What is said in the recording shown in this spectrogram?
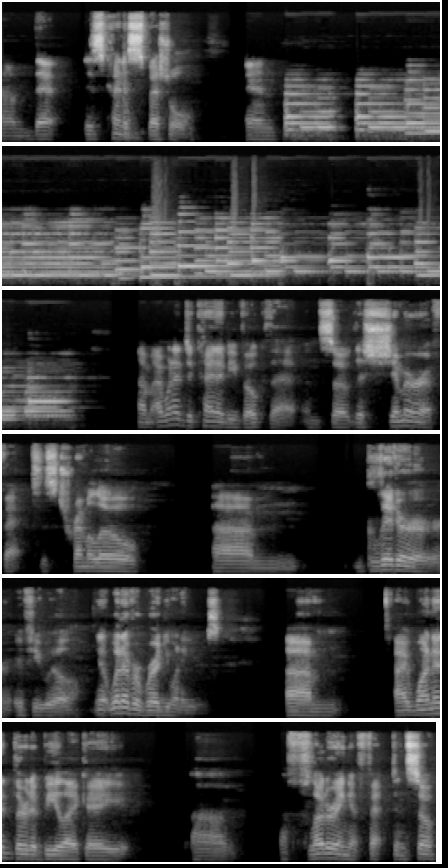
um, that is kind of special and. Um, I wanted to kind of evoke that. And so the shimmer effect, this tremolo, um, glitter, if you will, you know, whatever word you want to use. Um, I wanted there to be like a, uh, a fluttering effect. And so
